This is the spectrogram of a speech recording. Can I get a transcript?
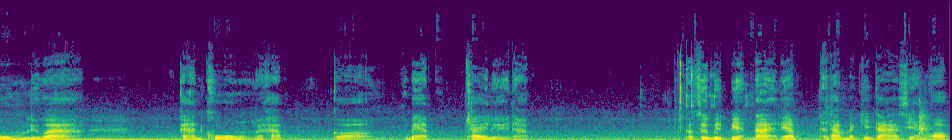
มุมหรือว่าการโค้งนะครับ ก็แบบใช่เลยนะครับ ก็ซื้อไปเปลี่ยนได้นะครับ จะทำให้กีตาร์เสียงออก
